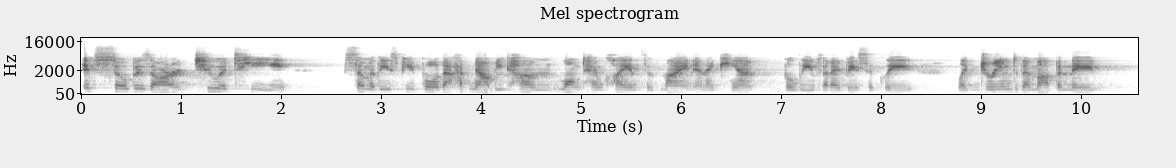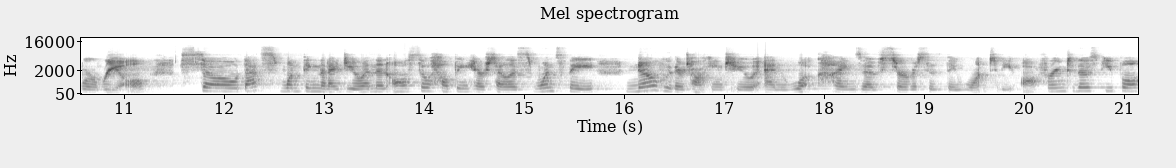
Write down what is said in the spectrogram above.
it's so bizarre to a T. Some of these people that have now become longtime clients of mine, and I can't believe that I basically like dreamed them up and they were real. So that's one thing that I do. And then also helping hairstylists once they know who they're talking to and what kinds of services they want to be offering to those people,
